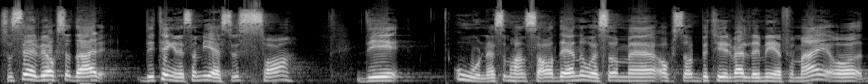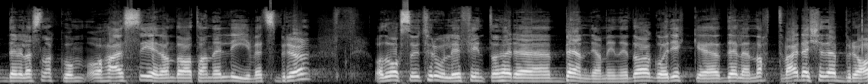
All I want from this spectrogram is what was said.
Så ser vi også der de tingene som Jesus sa. De ordene som han sa, det er noe som eh, også betyr veldig mye for meg. og det vil jeg snakke om. Og Her sier han da at han er livets brød. Og Det var også utrolig fint å høre Benjamin i dag og Rikke dele nattverd. Er ikke det bra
